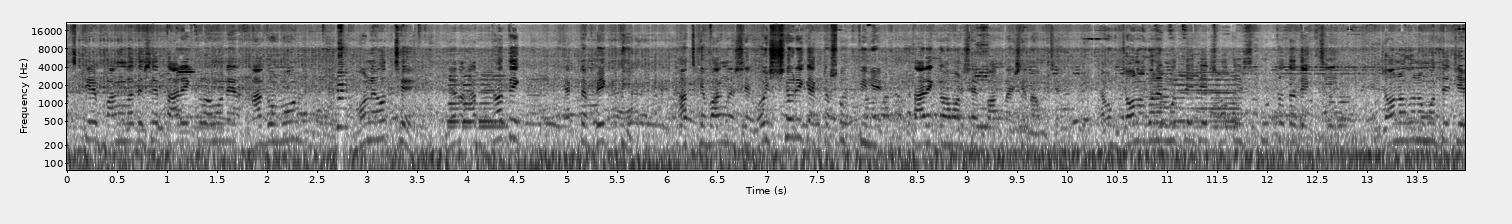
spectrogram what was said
আজকে বাংলাদেশে তারেক রহমানের আগমন মনে হচ্ছে যেন আধ্যাত্মিক একটা ব্যক্তি আজকে বাংলাদেশে ঐশ্বরিক একটা শক্তি নিয়ে তারেক রহমান সাহেব বাংলাদেশে নামছেন। এবং জনগণের মধ্যে যে স্বতঃস্ফূর্ততা দেখছি, জনগণের মধ্যে যে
